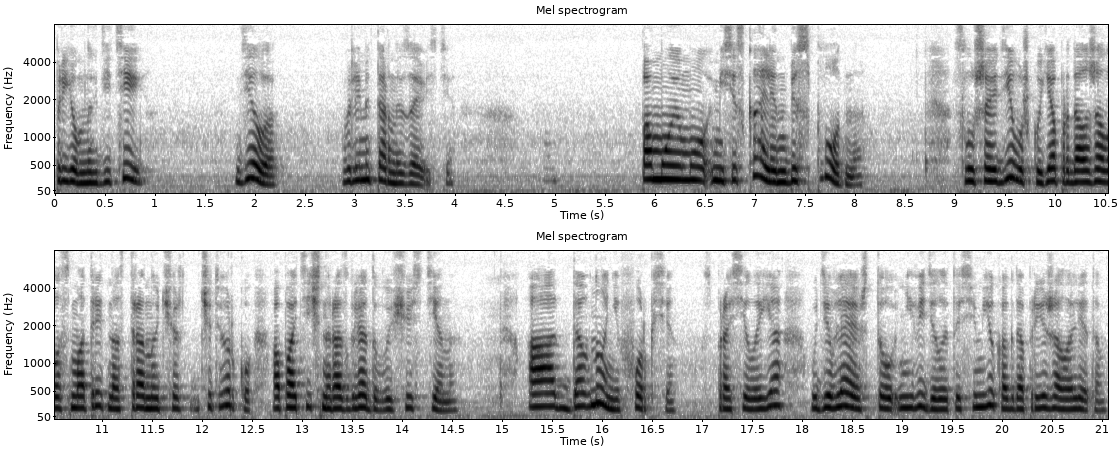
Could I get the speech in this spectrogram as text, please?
приемных детей, дело в элементарной зависти. По-моему, миссис Каллен бесплодна. Слушая девушку, я продолжала смотреть на странную четверку, апатично разглядывающую стены. «А давно они в Форксе?» – спросила я, удивляясь, что не видела эту семью, когда приезжала летом.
